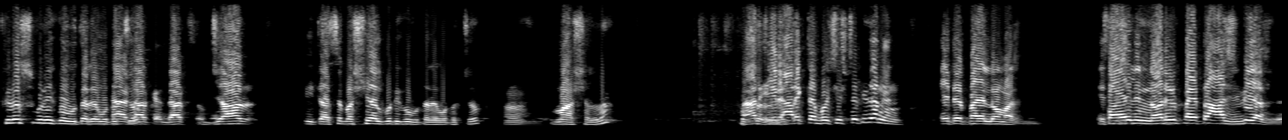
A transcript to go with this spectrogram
ফিরোজপুরি কবুতরের মতো হ্যাঁ চোখ। যার ইটা আছে বা শিয়ালকুটি কবুতরের মতো চোখ। মাশাআল্লাহ। আর এর আরেকটা বৈশিষ্ট্য কি জানেন? এটার পায়ে লোম আসবে। নরের পায়ে আসবে আসবে।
